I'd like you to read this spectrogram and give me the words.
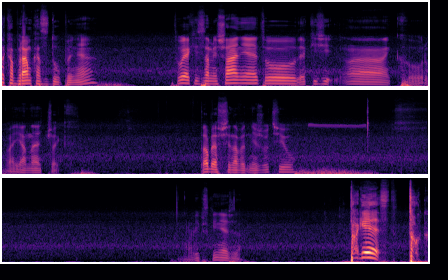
taka bramka z dupy, nie? Tu jakieś zamieszanie, tu jakiś... Aj, kurwa, Janeczek. Tobiasz się nawet nie rzucił. No, Lipski nieźle. Tak jest! Tak!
